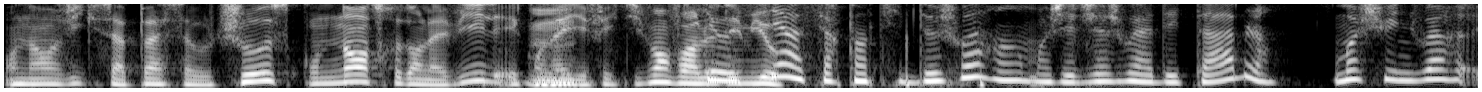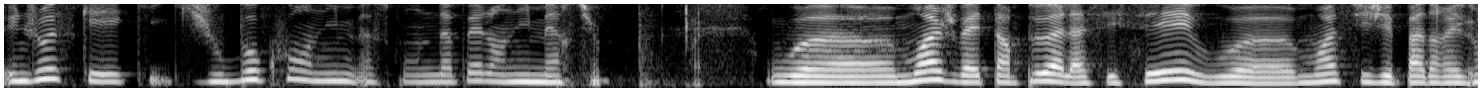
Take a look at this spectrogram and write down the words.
On a envie que ça passe à autre chose, qu'on entre dans la ville et qu'on Mhm. aille effectivement voir Il y le a démio. aussi un certain type de joueur. hein. Moi, j'ai déjà joué à des tables. Moi, je suis une, joueur, une joueuse qui, est- qui- qui joue beaucoup en im- ce qu'on appelle en immersion. Où euh, moi, je vais être un peu à la CC, ou euh, moi, si j'ai pas de raison.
